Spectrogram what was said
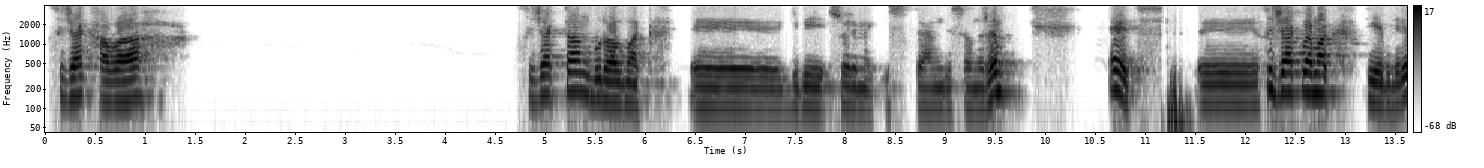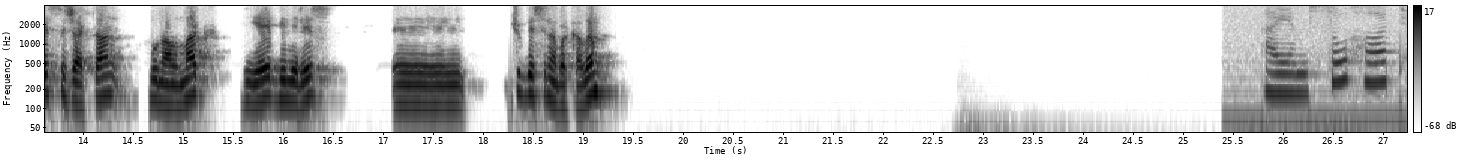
Sıcak hava, sıcaktan bunalmak eee, gibi söylemek istendi sanırım. Evet, eee, sıcaklamak diyebiliriz. Sıcaktan bunalmak diyebiliriz. Eee, cümlesine bakalım. I am so hot.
